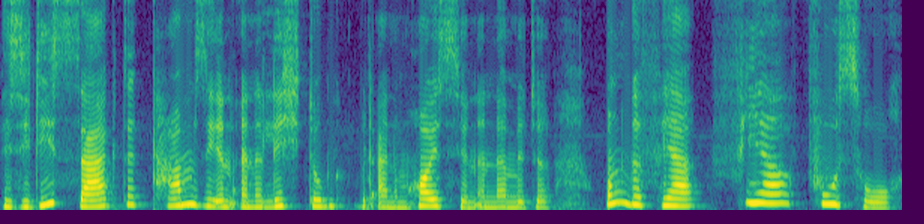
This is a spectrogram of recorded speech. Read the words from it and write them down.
Wie sie dies sagte, kam sie in eine Lichtung mit einem Häuschen in der Mitte, ungefähr vier Fuß hoch.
